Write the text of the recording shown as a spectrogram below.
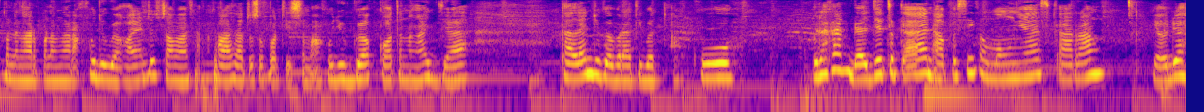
pendengar-pendengar aku juga. Kalian tuh sama salah satu support system aku juga kok tenang aja. Kalian juga berarti buat aku. Udah kan gajet tuh kan? Apa sih ngomongnya sekarang ya udah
